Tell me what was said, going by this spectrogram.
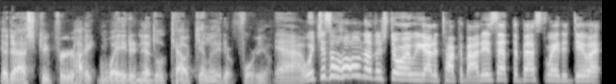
it asks you for your height and weight and it'll calculate it for you. Yeah, which is a whole nother story we got to talk about. Is that the best way to do it?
